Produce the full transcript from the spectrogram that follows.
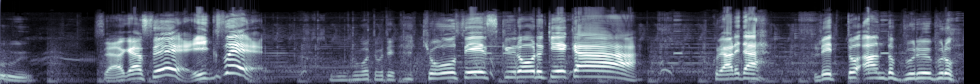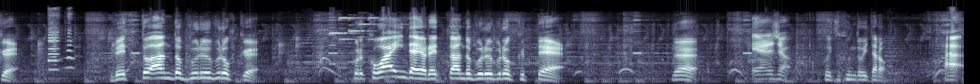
ー探せ行くぜ。待って待って、強制スクロール系かこれあれだ。レッドブルーブロック。レッドブルーブロック。これ怖いんだよレッドブルーブロックって。ねえ。よいしょ。こいつ踏んどいたろ。あ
